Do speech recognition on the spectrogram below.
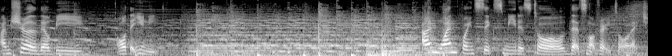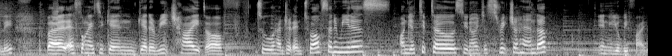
I'm sure there'll be all that you need. I'm 1.6 meters tall. That's not very tall actually. But as long as you can get a reach height of 212 centimeters on your tiptoes, you know, just reach your hand up and you'll be fine.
